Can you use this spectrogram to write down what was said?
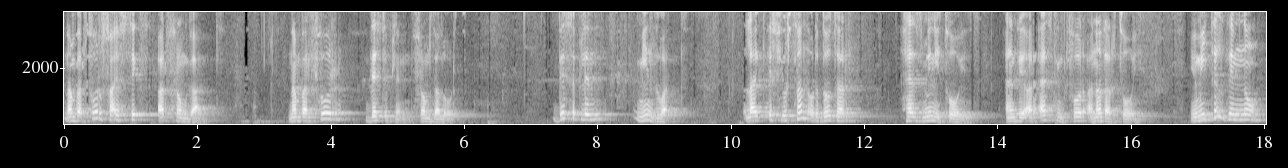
Number four, five, six are from God. Number four, discipline from the Lord. Discipline means what? Like if your son or daughter has many toys and they are asking for another toy, you may tell them no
